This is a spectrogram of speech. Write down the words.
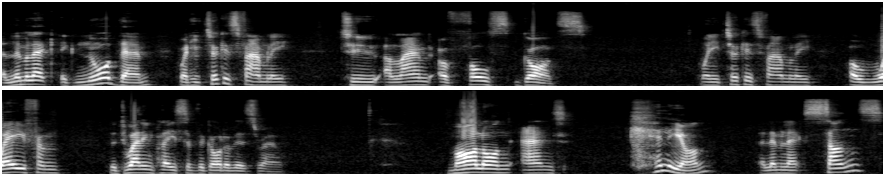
Elimelech ignored them when he took his family to a land of false gods. When he took his family away from the dwelling place of the God of Israel. Mahlon and Chilion Elimelech's sons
